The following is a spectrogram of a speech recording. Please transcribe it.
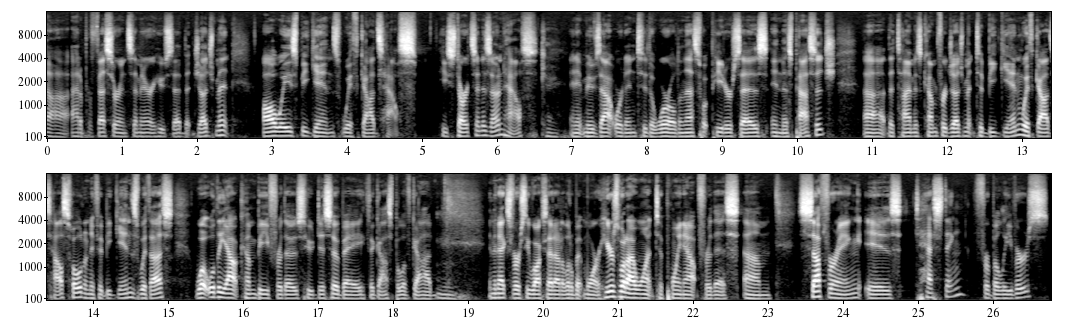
Uh, I had a professor in seminary who said that judgment always begins with God's house. He starts in his own house Okay. and it moves outward into the world. And that's what Peter says in this passage. Uh, the time has come for judgment to begin with God's household. And if it begins with us, what will the outcome be for those who disobey the gospel of God? In the next verse, he walks that out a little bit more. Here's what I want to point out for this um, suffering is testing for believers,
